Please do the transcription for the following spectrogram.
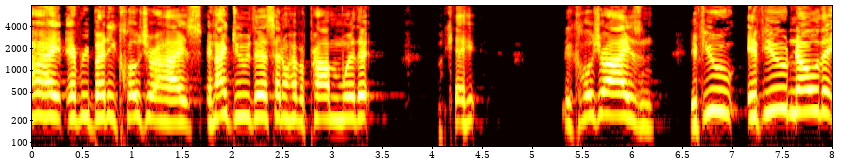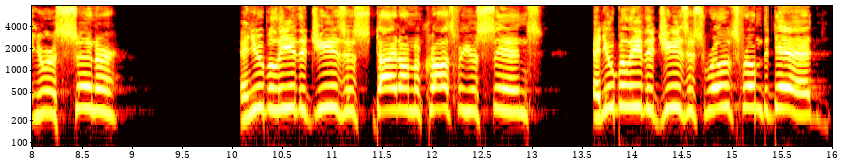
all right, everybody, close your eyes. And I do this, I don't have a problem with it. Okay? You close your eyes, and if you if you know that you're a sinner and you believe that Jesus died on the cross for your sins, and you believe that Jesus rose from the dead,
